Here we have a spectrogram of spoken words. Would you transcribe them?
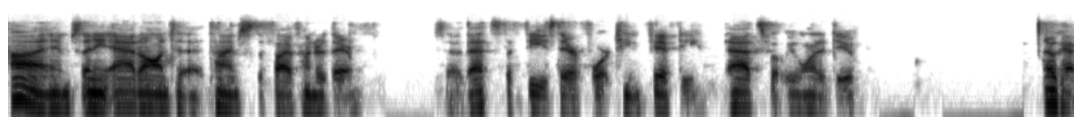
times, I need to add on to that times the 500 there. So that's the fees there, 1450. That's what we want to do. Okay,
